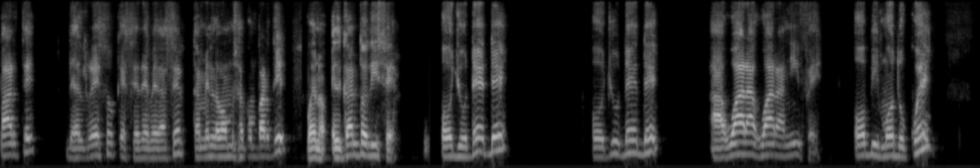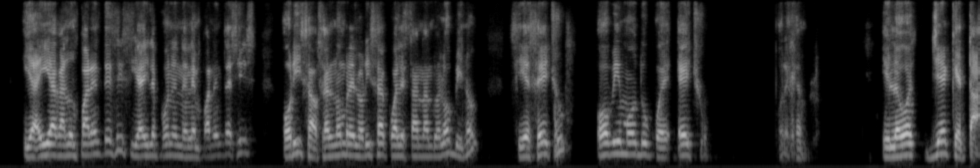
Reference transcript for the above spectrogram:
parte del rezo que se debe de hacer. También lo vamos a compartir. Bueno, el canto dice oyudede, oyudede, aguara guaranife, obi modukwe, y ahí hagan un paréntesis y ahí le ponen en el paréntesis orisa, o sea, el nombre del orisa, cuál están dando el obi, ¿no? Si es hecho, obi modukwe, hecho, por ejemplo. Y luego es yeketa,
